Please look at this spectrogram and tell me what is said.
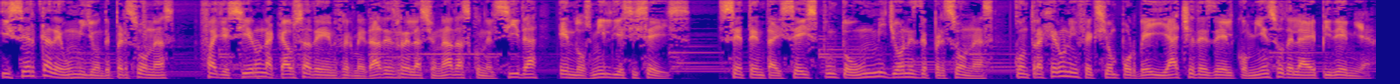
y cerca de un millón de personas fallecieron a causa de enfermedades relacionadas con el SIDA en 2016. 76.1 millones de personas contrajeron infección por VIH desde el comienzo de la epidemia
